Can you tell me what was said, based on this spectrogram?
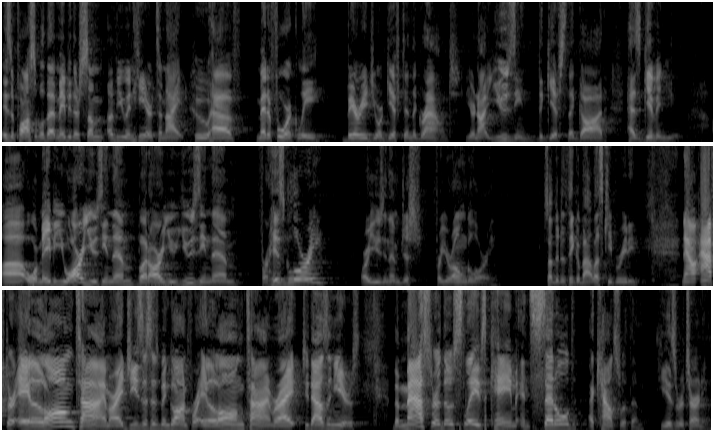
is it possible that maybe there's some of you in here tonight who have metaphorically buried your gift in the ground? You're not using the gifts that God has given you. Uh, or maybe you are using them, but are you using them for His glory or using them just for your own glory? Something to think about. Let's keep reading. Now, after a long time, all right, Jesus has been gone for a long time, right? 2,000 years. The master of those slaves came and settled accounts with them. He is returning.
